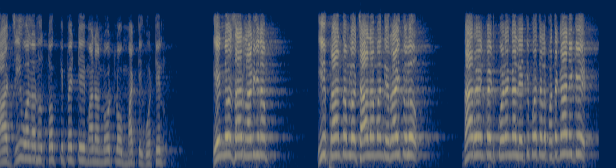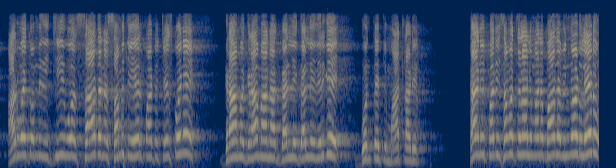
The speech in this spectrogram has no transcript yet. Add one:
ఆ జీవోలను తొక్కిపెట్టి మన నోట్లో మట్టి కొట్టిండ్రు. ఎన్నోసార్లు అడిగినాం. ఈ ప్రాంతంలో చాలామంది రైతులు నారాయణపేట కొడంగల్ ఎత్తిపోతల పథకానికి అరవై తొమ్మిది జీవో సాధన సమితి ఏర్పాటు చేసుకొని గ్రామ గ్రామాన గల్లి గల్లి తిరిగి గొంతెత్తి మాట్లాడి. కానీ పది సంవత్సరాలు మన బాధ విన్నోడు లేడు.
